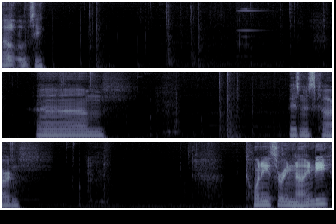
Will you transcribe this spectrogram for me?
Oh, oopsie. Um business card. 2390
